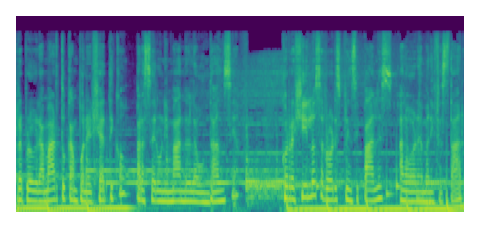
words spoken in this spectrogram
reprogramar tu campo energético para ser un imán de la abundancia, corregir los errores principales a la hora de manifestar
